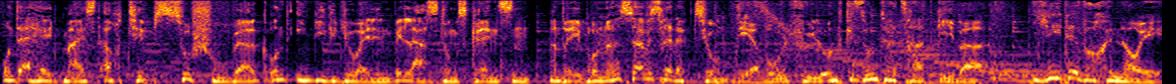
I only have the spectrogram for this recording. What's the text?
und erhält meist auch Tipps zu Schuhwerk und individuellen Belastungsgrenzen. André Brunner, Serviceredaktion. Der Wohlfühl- und Gesundheitsratgeber. Jede Woche neu.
